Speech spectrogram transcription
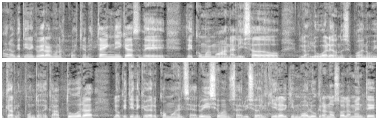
Bueno, que tiene que ver algunas cuestiones técnicas, de, cómo hemos analizado los lugares donde se pueden ubicar los puntos de captura, lo que tiene que ver cómo es el servicio, es un servicio de alquiler que involucra no solamente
